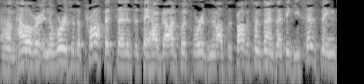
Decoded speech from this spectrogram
Um, however, in the words of the prophets, that is to say, how God puts words in the mouths of the prophets, sometimes I think He says things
